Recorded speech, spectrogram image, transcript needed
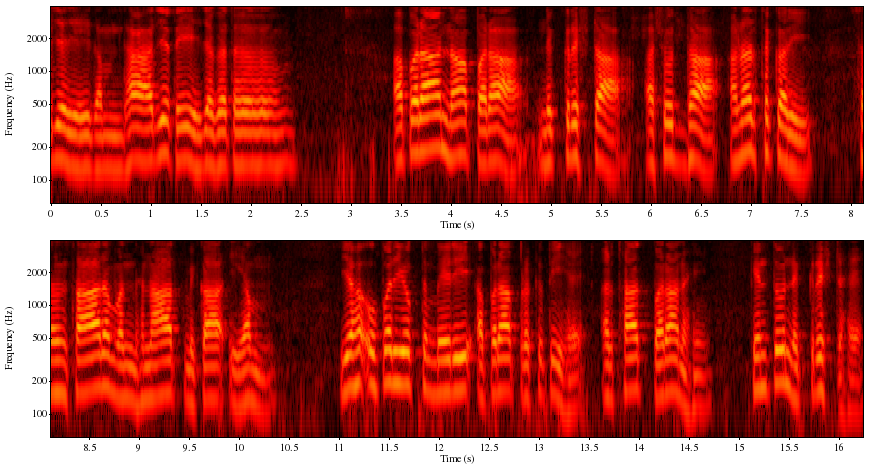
येदम धार्यते जगत। अपरा न परा, निकृष्टा, अशुद्धा, अनर्थकरी संसार बंधनात्मिका इयम यह उपर्युक्त मेरी अपरा प्रकृति है, अर्थात परा नहीं, किंतु निकृष्ट है,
